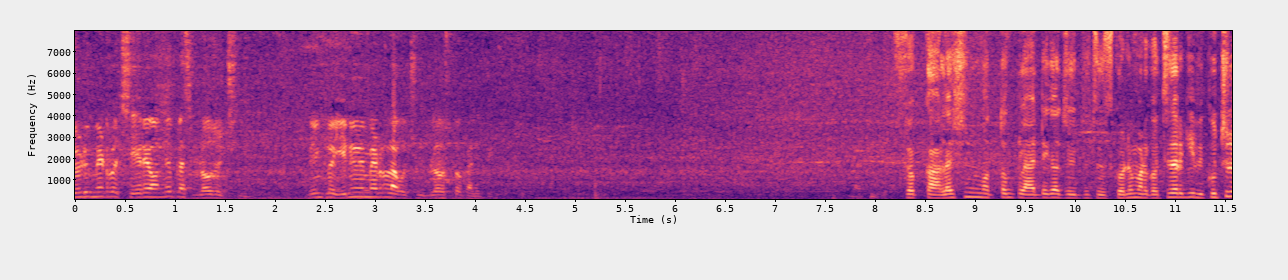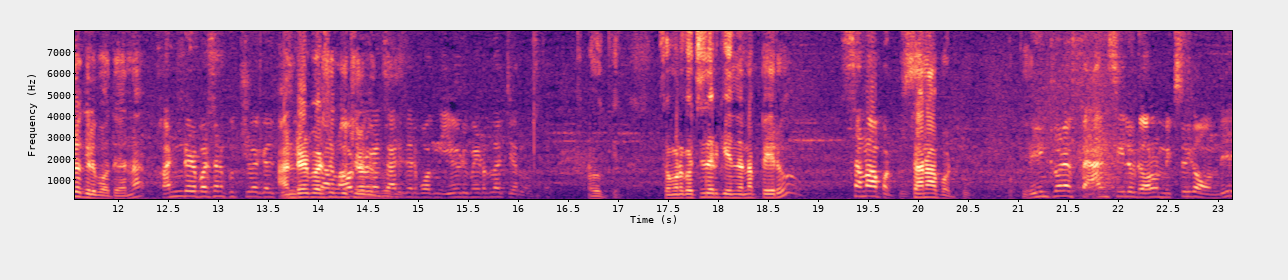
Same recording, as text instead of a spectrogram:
ఏడు మీటర్ల చీరే ఉంది ప్లస్ బ్లౌజ్ వచ్చింది. దీంట్లో ఎనిమిది మీటర్ల లాగా వచ్చింది బ్లౌజ్తో కలిపి. సో కలెక్షన్ మొత్తం క్లారిటీగా చూ చూసుకోండి మనకు వచ్చేసరికి ఇవి కుర్చీలోకి వెళ్ళిపోతాయి అన్న? హండ్రెడ్ పర్సెంట్ కుర్చీలోకి వెళ్తుంది 100% కుర్చీలోకి ఇంకా వెళ్తుంది. సారీ సరిపోతుంది. ఏడు మీటర్ల చీరలు వస్తాయి. ఓకే. సో మనకు వచ్చేసరికి ఏందన్న పేరు? సనా పట్టు సనా పట్టు ఓకే. దీంట్లోనే ఫ్యాన్సీలు డెవలప్ మిక్స్డ్గా ఉంది.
